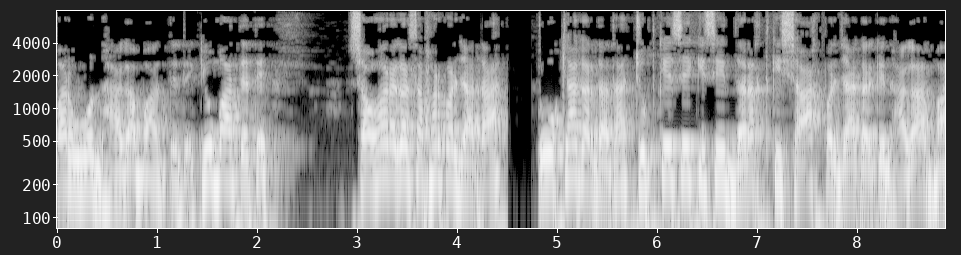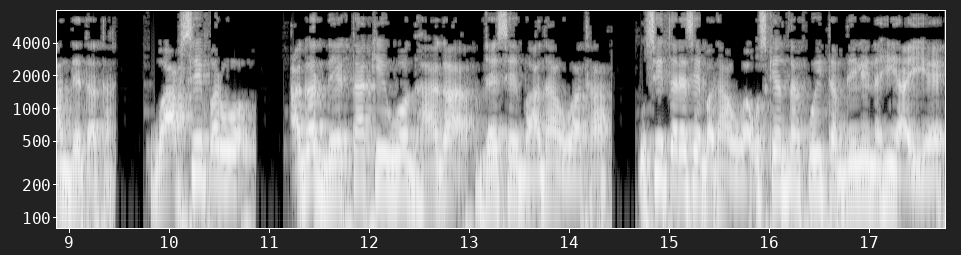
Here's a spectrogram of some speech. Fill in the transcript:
पर वो धागा बांधते थे। क्यों बांधते थे? शौहर अगर सफ़र पर जाता तो वो क्या करता था? चुपके से किसी दरख्त की शाख पर जा करके धागा बाँध देता था। वापसी पर वो अगर देखता कि वो धागा जैसे बाधा हुआ था, उसी तरह से बधा हुआ, उसके अंदर कोई तब्दीली नहीं आई है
